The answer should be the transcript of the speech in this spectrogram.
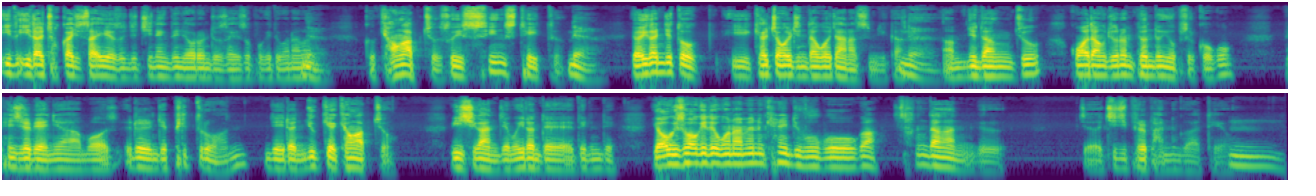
이달 초까지 사이에서 이제 진행된 여론조사에서 보게 되고 나면 네. 그 경합주 소위 swing state 네. 여기가 이제 또 이 결정을 진다고 하지 않았습니까? 네. 어, 민주당주, 공화당주는 변동이 없을 거고 펜실베니아 뭐를 이제 필두로 한 이제 이런 6개 경합주 미시간 이제 뭐 이런 데들인데 여기서 하게 되고 나면 케네디 후보가 상당한 그, 저 지지표를 받는 것 같아요. 음.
